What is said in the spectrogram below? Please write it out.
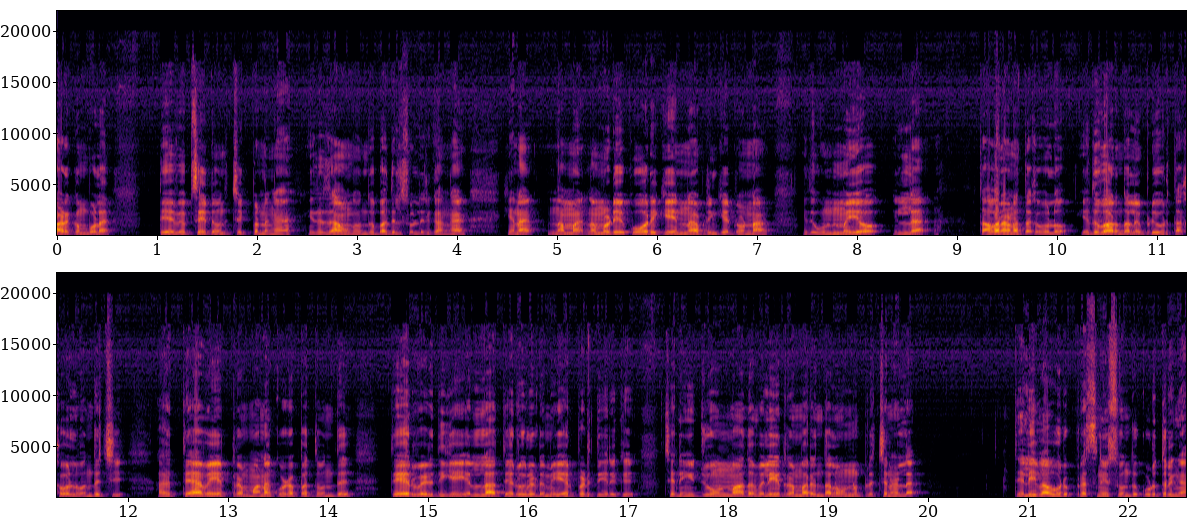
வழக்கம் போல் வெப்சைட்டை வந்து செக் பண்ணுங்கள் இதுதான் அவங்க வந்து பதில் சொல்லியிருக்காங்க ஏன்னா நம்ம நம்மளுடைய கோரிக்கை என்ன அப்படின்னு கேட்டோம்னா இது உண்மையோ இல்லை தவறான தகவலோ? எதுவாக இருந்தாலும் இப்படி ஒரு தகவல் வந்துச்சு. அது தேவையற்ற மனக்குழப்பத்தை வந்து தேர்வு எழுதிய எல்லா தேர்வுகளிடமே ஏற்படுத்தி இருக்குது சரி நீங்கள் ஜூன் மாதம் வெளியிடுற மாதிரி இருந்தாலும் ஒன்றும் பிரச்சனை இல்லை. தெளிவாக ஒரு ப்ரெஸ் நியூஸ் வந்து கொடுத்துருங்க.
